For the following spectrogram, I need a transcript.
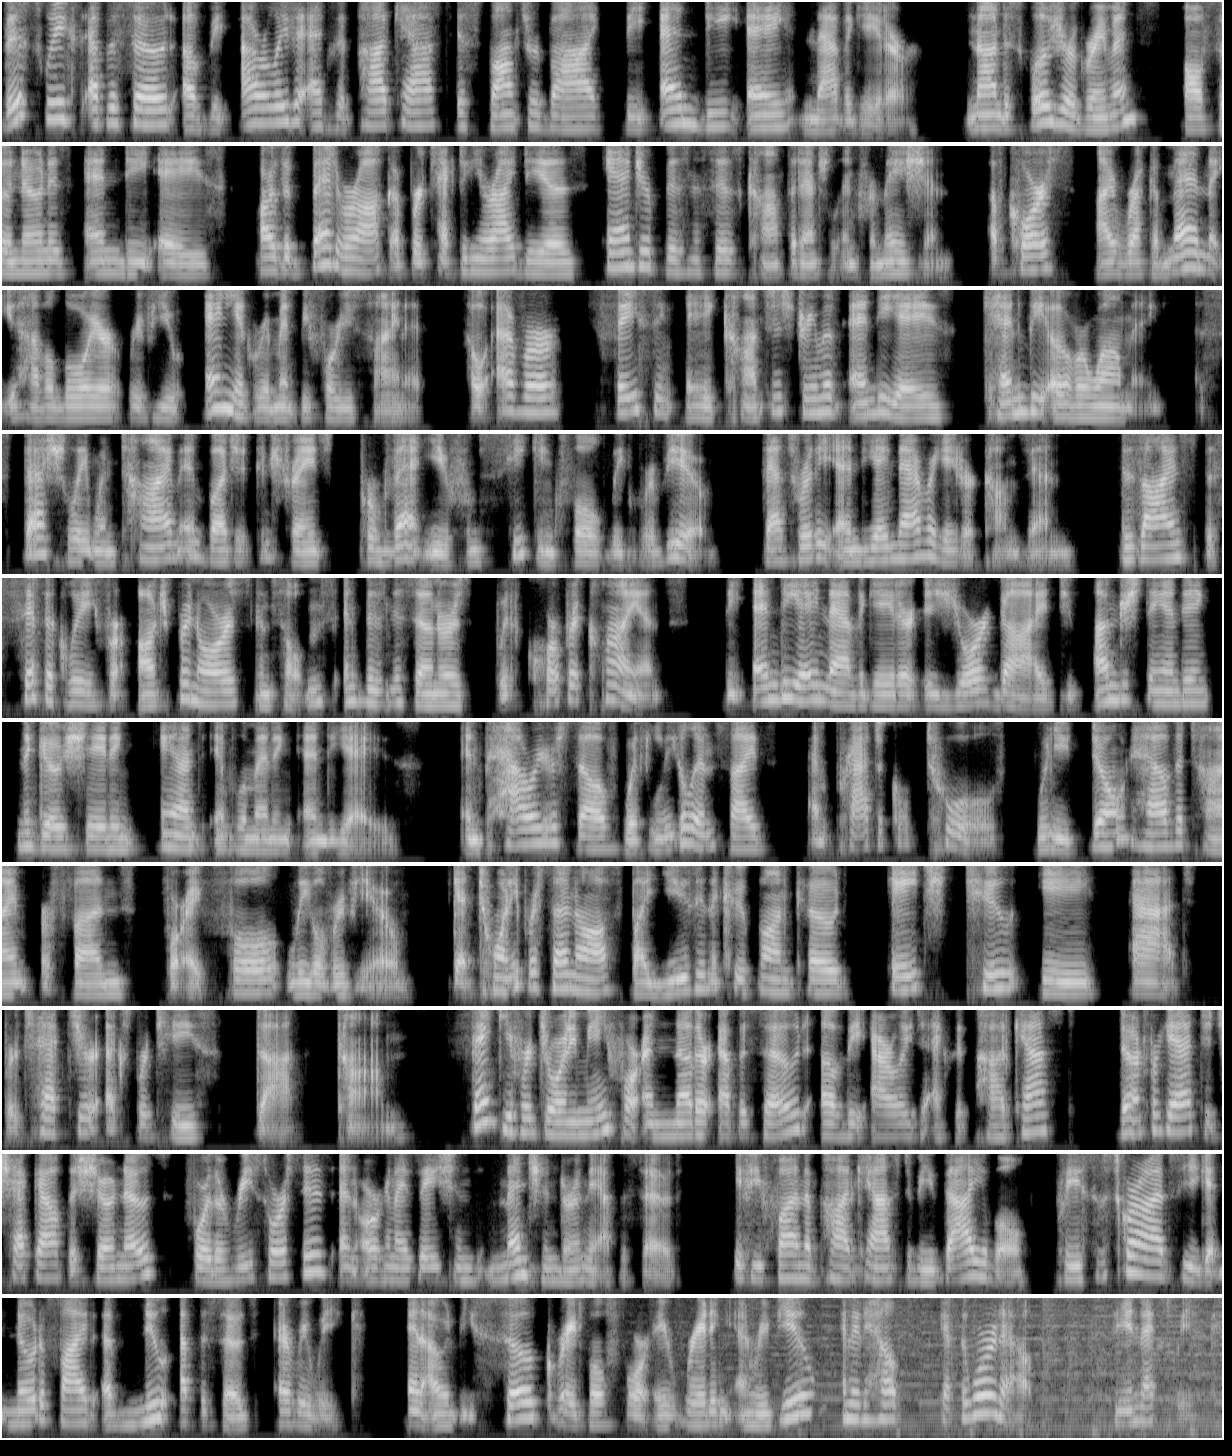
This week's episode of the Hourly to Exit podcast is sponsored by the NDA Navigator. Non disclosure agreements, also known as NDAs, are the bedrock of protecting your ideas and your business's confidential information. Of course, I recommend that you have a lawyer review any agreement before you sign it. However, facing a constant stream of NDAs can be overwhelming, especially when time and budget constraints prevent you from seeking full legal review. That's where the NDA Navigator comes in designed specifically for entrepreneurs, consultants, and business owners with corporate clients. The NDA Navigator is your guide to understanding, negotiating, and implementing NDAs. Empower yourself with legal insights and practical tools when you don't have the time or funds for a full legal review. Get 20% off by using the coupon code H2E at protectyourexpertise.com. Thank you for joining me for another episode of the Hourly to Exit podcast. Don't forget to check out the show notes for the resources and organizations mentioned during the episode. If you find the podcast to be valuable, please subscribe so you get notified of new episodes every week. And I would be so grateful for a rating and review, and it helps get the word out. See you next week.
